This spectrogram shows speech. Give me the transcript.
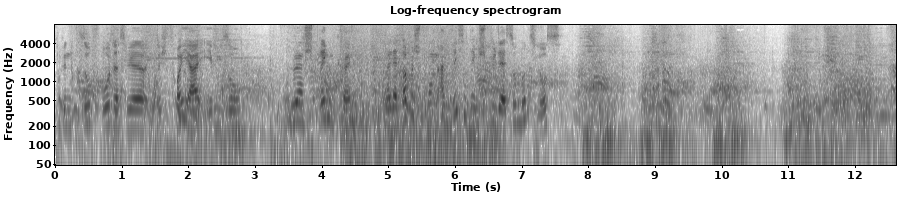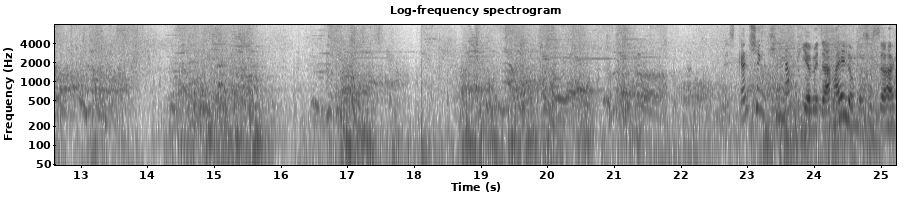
Ich bin so froh, dass wir durch Feuer eben so höher springen können. Weil der Doppelsprung an sich in dem Spiel, der ist so nutzlos. Ist ganz schön knapp hier mit der Heilung, muss ich sagen.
